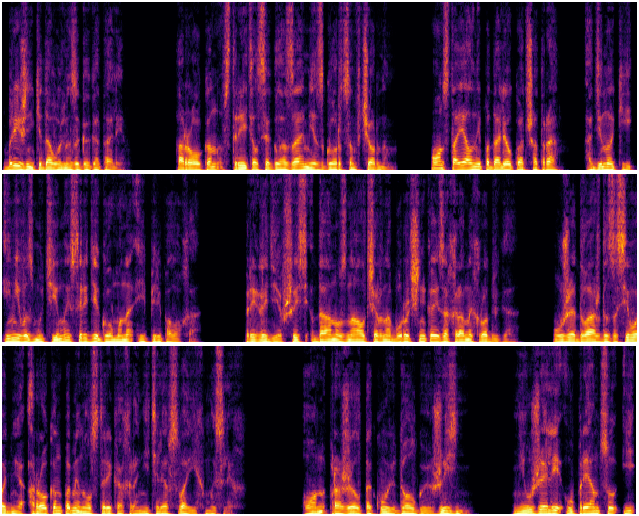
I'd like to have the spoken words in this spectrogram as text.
Ближники довольно загоготали. Рокон встретился глазами с горцем в черном. Он стоял неподалеку от шатра, одинокий и невозмутимый среди гомона и переполоха. Приглядевшись, Дан узнал чернобурочника из охраны Хродвига. Уже дважды за сегодня Рокон помянул старика-хранителя в своих мыслях. Он прожил такую долгую жизнь. Неужели упрямцу и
